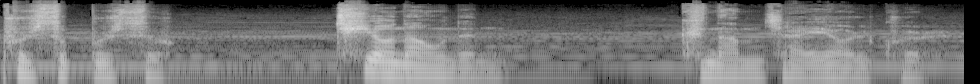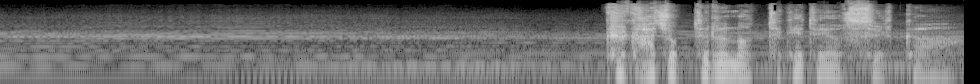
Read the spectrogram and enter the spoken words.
불쑥불쑥 튀어나오는 그 남자의 얼굴. 가족들은 어떻게 되었을까?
